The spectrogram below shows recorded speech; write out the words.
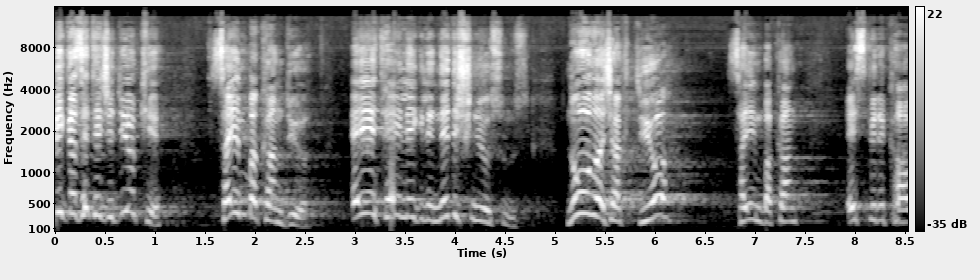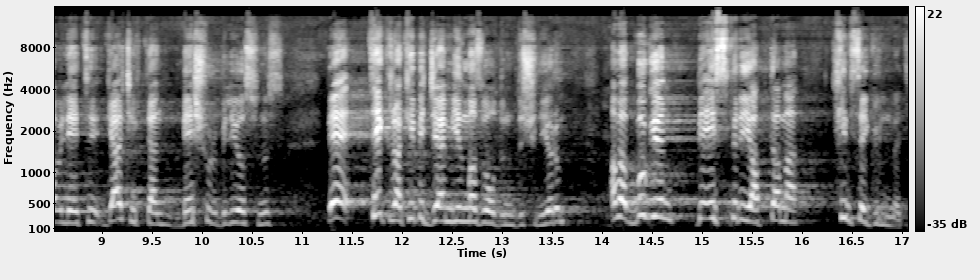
bir gazeteci diyor ki Sayın Bakan diyor EYT ile ilgili ne düşünüyorsunuz? Ne olacak diyor. Sayın Bakan espri kabiliyeti gerçekten meşhur biliyorsunuz. Ve tek rakibi Cem Yılmaz olduğunu düşünüyorum. Ama bugün bir espri yaptı ama kimse gülmedi.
